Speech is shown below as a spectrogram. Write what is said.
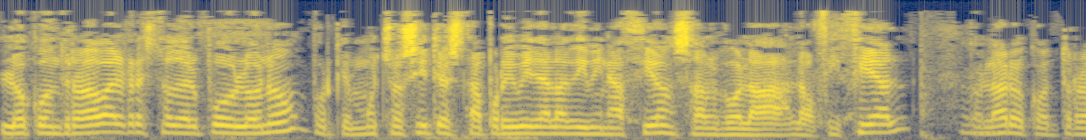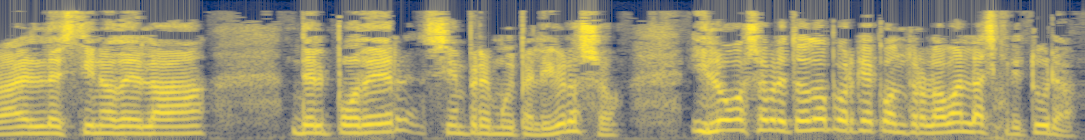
lo controlaba el resto del pueblo o no, porque en muchos sitios está prohibida la adivinación, salvo la, oficial. Claro, controlar el destino del poder siempre es muy peligroso. Y luego, sobre todo, porque controlaban la escritura.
